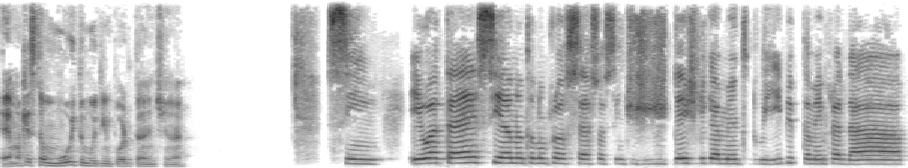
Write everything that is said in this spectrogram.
é uma questão muito, muito importante, né? Sim, eu até esse ano estou num processo assim de desligamento do IB também para dar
